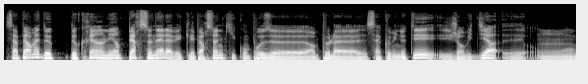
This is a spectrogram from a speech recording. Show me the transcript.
ça permet de, créer un lien personnel avec les personnes qui composent euh, un peu sa communauté. J'ai envie de dire, on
